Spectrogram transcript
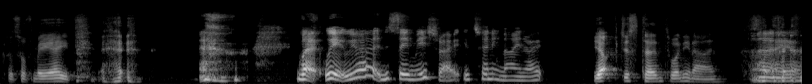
because of my age. But wait, we are the same age, right? You're 29, right? yep, just turned 29. Uh, yeah.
